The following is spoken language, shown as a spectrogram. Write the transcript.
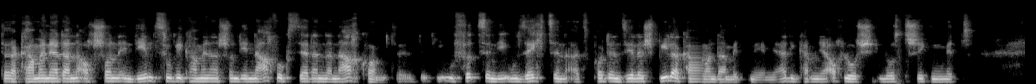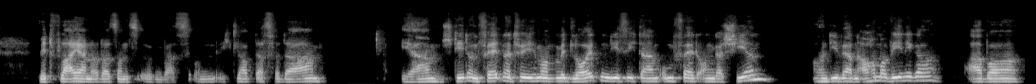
da kann man ja dann auch schon, in dem Zuge kann man ja schon den Nachwuchs, der dann danach kommt, die U14, die U16 als potenzielle Spieler kann man da mitnehmen. Ja, die kann man ja auch los, losschicken mit, mit Flyern oder sonst irgendwas. Und ich glaube, dass wir da, ja, steht und fällt natürlich immer mit Leuten, die sich da im Umfeld engagieren. Und die werden auch immer weniger. Aber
